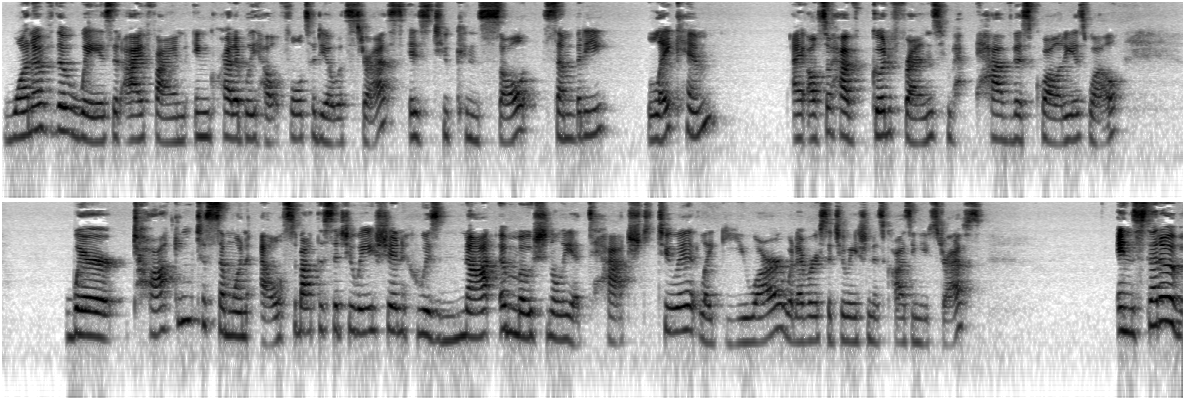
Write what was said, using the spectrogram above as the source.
one of the ways that I find incredibly helpful to deal with stress is to consult somebody like him. I also have good friends who have this quality as well, where talking to someone else about the situation who is not emotionally attached to it like you are, whatever situation is causing you stress, instead of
